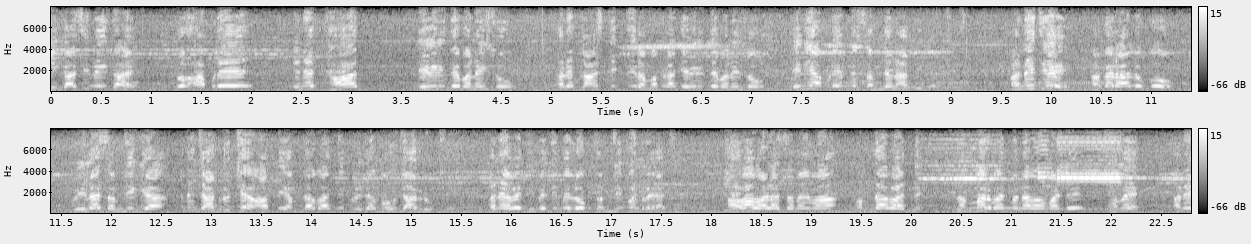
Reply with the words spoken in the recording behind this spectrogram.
નિકાસી નહીં થાય તો આપણે એને ખાદ કેવી રીતે બનાવીશું અને પ્લાસ્ટિકથી રમકડા કેવી રીતે બનાવીશું એની આપણે એમને સમજણ આપી રહ્યા છે. અને જે અગર આ લોકો વહેલા સમજી ગયા અને જાગૃત છે, આપણી અમદાવાદની પ્રજા બહુ જાગૃત છે અને હવે ધીમે ધીમે લોકો સમજી પણ રહ્યા છે. આવા વાળા સમયમાં અમદાવાદને નંબર વન બનાવવા માટે અમે અને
